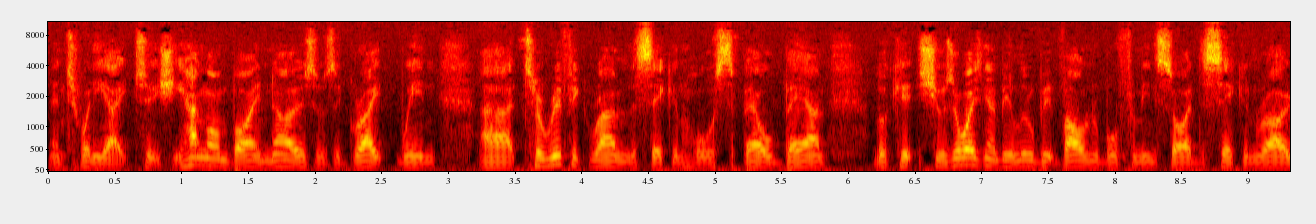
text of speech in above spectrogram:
and 28.2. She hung on by nose. It was a great win. Uh, terrific run, the second horse, Spellbound. Look, she was always going to be a little bit vulnerable from inside the second row.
